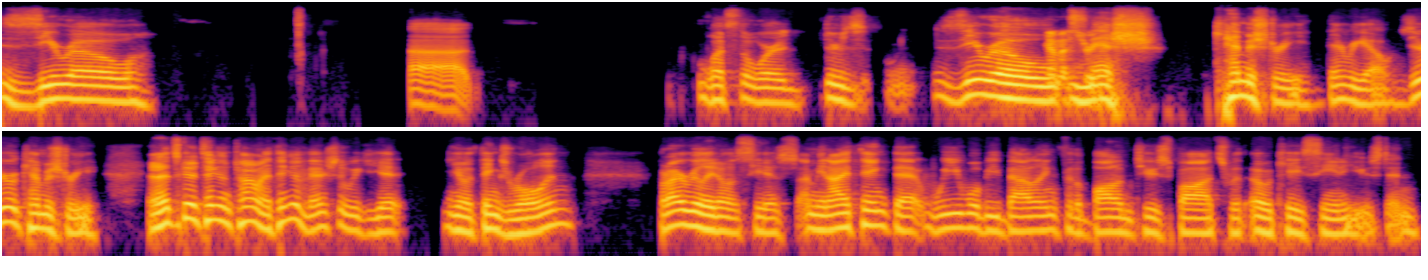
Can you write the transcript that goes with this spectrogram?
zero uh what's the word? There's zero Chemistry. mesh chemistry. There we go. Zero chemistry. And it's going to take some time. I think eventually we could get you know things rolling but i really don't see us i mean i think that we will be battling for the bottom two spots with okc and houston.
